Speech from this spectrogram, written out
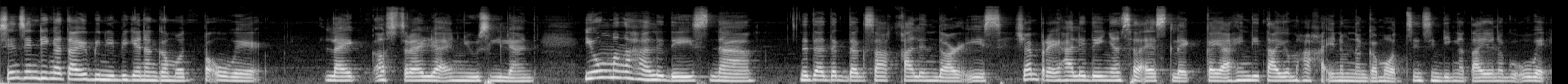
Since hindi nga tayo binibigyan ng gamot pa uwi, like Australia and New Zealand, yung mga holidays na nadadagdag sa calendar is, syempre, holiday niyan sa SLEC, kaya hindi tayo makakainom ng gamot since hindi nga tayo nag-uuwi.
